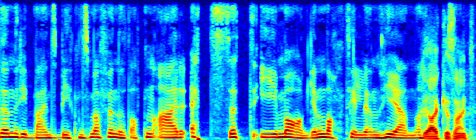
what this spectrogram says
den ribbeinsbiten som er funnet, at den er etset i magen da, til en hyene. Ja, ikke sant?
